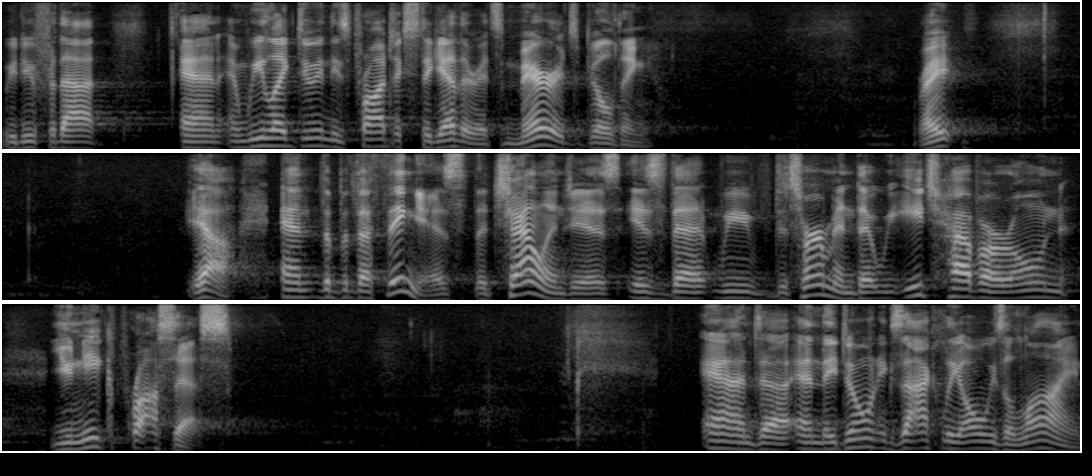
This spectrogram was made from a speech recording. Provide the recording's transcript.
we do for that. And, and we like doing these projects together. It's marriage building right? Yeah, and the, the thing is, the challenge is, is that we've determined that we each have our own unique process. And, uh, and they don't exactly always align.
